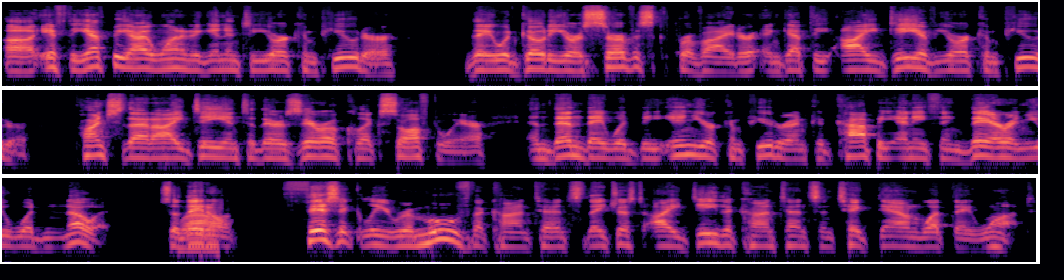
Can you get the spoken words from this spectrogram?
Uh, if the FBI wanted to get into your computer, they would go to your service provider and get the ID of your computer, punch that ID into their zero click software, and then they would be in your computer and could copy anything there and you wouldn't know it. So wow. they don't physically remove the contents, they just ID the contents and take down what they want.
